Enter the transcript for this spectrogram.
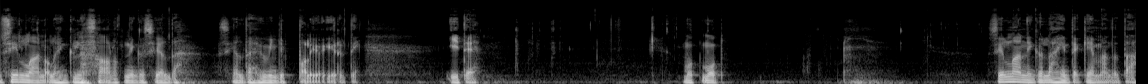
sillain olen kyllä saanut niin sieltä, sieltä hyvinkin paljon irti itse. Mutta mut, sillä niin lähdin tekemään tätä,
